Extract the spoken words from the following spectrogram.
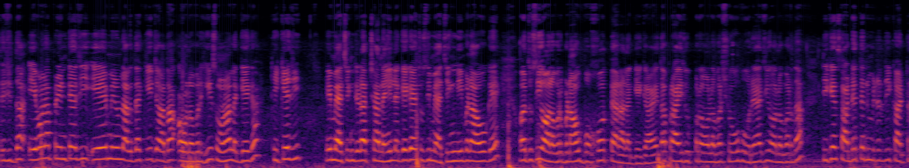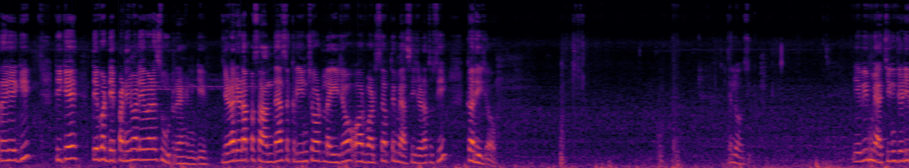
ਤੇ ਜਿੱਦਾਂ ਇਹ ਵਾਲਾ ਪ੍ਰਿੰਟ ਹੈ ਜੀ, ਇਹ ਮੈਨੂੰ ਲੱਗਦਾ ਕਿ ਜ਼ਿਆਦਾ 올 ਓਵਰ ਹੀ ਸੋਹਣਾ ਲੱਗੇਗਾ, ਠੀਕ ਹੈ ਜੀ। ਇਹ ਮੈਚਿੰਗ ਜਿਹੜਾ ਅੱਛਾ ਨਹੀਂ ਲੱਗੇਗਾ ਇਹ ਤੁਸੀਂ ਮੈਚਿੰਗ ਨਹੀਂ ਬਣਾਓਗੇ ਔਰ ਤੁਸੀਂ 올 ਓਵਰ ਬਣਾਓ ਬਹੁਤ ਪਿਆਰਾ ਲੱਗੇਗਾ ਇਹਦਾ ਪ੍ਰਾਈਸ ਉੱਪਰ 올 ਓਵਰ ਸ਼ੋ ਹੋ ਰਿਹਾ ਜੀ 올 ਓਵਰ ਦਾ ਠੀਕ ਹੈ 3.5 ਮੀਟਰ ਦੀ ਕੱਟ ਰਹੇਗੀ ਠੀਕ ਹੈ ਤੇ ਵੱਡੇ ਪਣੇ ਵਾਲੇ ਵਾਲੇ ਸੂਟ ਰਹਿਣਗੇ ਜਿਹੜਾ ਜਿਹੜਾ ਪਸੰਦ ਹੈ ਸਕਰੀਨਸ਼ਾਟ ਲਈ ਜਾਓ ਔਰ WhatsApp ਤੇ ਮੈਸੇਜ ਜਿਹੜਾ ਤੁਸੀਂ ਕਰੀ ਜਾਓ ਤੇ ਲਓ ਜੀ ਇਹ ਵੀ ਮੈਚਿੰਗ ਜਿਹੜੀ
